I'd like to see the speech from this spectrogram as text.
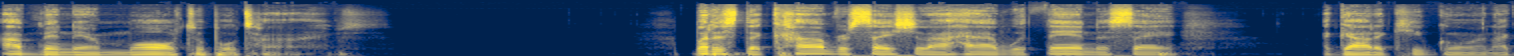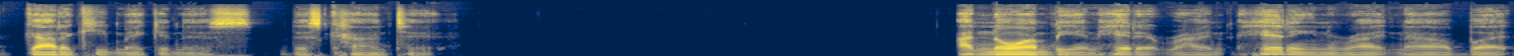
I've been there multiple times but it's the conversation I have within to say, I gotta keep going. I gotta keep making this this content. I know I'm being hit it right hitting right now, but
